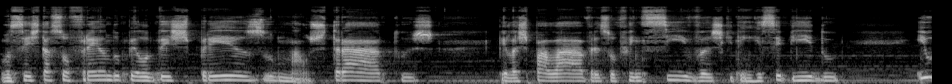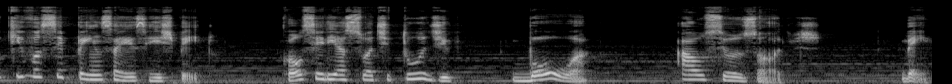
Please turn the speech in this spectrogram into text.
Você está sofrendo pelo desprezo, maus tratos, pelas palavras ofensivas que tem recebido. E o que você pensa a esse respeito? Qual seria a sua atitude boa aos seus olhos? Bem,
